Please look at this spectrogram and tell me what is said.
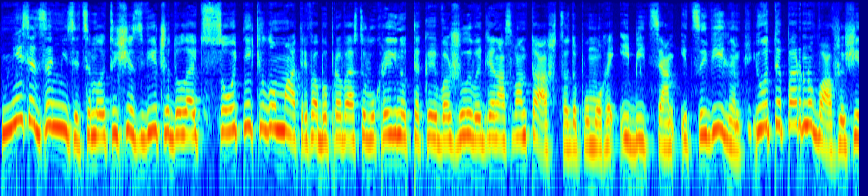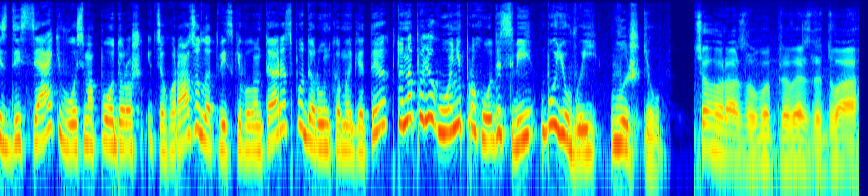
Місяць за місяцем летиші звідчі долають сотні кілометрів, аби привезти в Україну такий важливий для нас вантаж. Це допомога і бійцям, і цивільним. І от тепер нова вже 68-ма подорож. І цього разу латвійські волонтери з подарунками для тих, хто на полігоні проходить свій бойовий вишкіл. Цього разу ми привезли два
